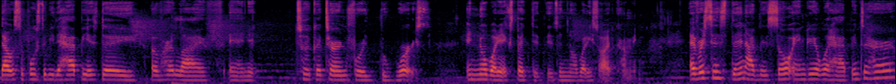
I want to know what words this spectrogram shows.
That was supposed to be the happiest day of her life, and it took a turn for the worse. And nobody expected this, and nobody saw it coming. Ever since then, I've been so angry at what happened to her,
